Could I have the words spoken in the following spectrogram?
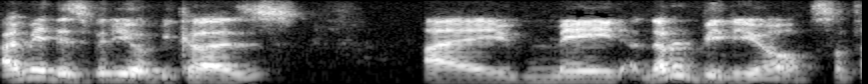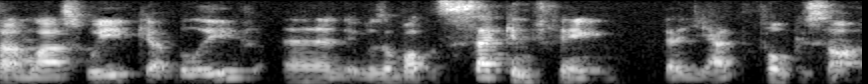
i made this video because i made another video sometime last week i believe and it was about the second thing that you had to focus on.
